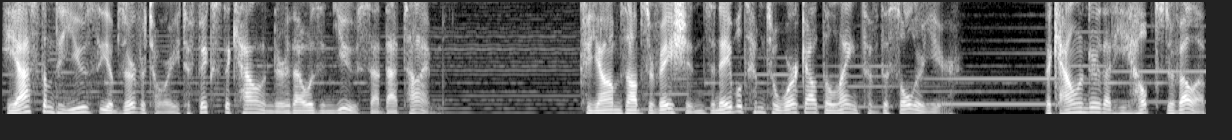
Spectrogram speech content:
He asked them to use the observatory to fix the calendar that was in use at that time. Khayyam's observations enabled him to work out the length of the solar year. The calendar that he helped develop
